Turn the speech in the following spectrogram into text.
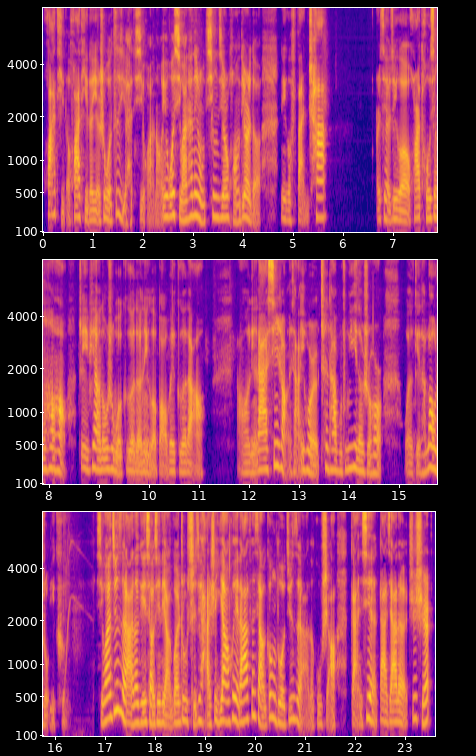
花体的花体的也是我自己很喜欢的，因为我喜欢它那种青筋黄地儿的那个反差，而且这个花头型很好，这一片都是我哥的那个宝贝疙瘩啊，然后领大家欣赏一下，一会儿趁他不注意的时候，我给他捞走一颗。喜欢君子兰的给小新点个关注，持续还是一样会给大家分享更多君子兰的故事啊，感谢大家的支持。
